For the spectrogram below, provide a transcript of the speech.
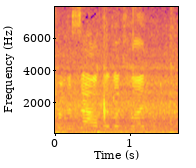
from the south, it looks like.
